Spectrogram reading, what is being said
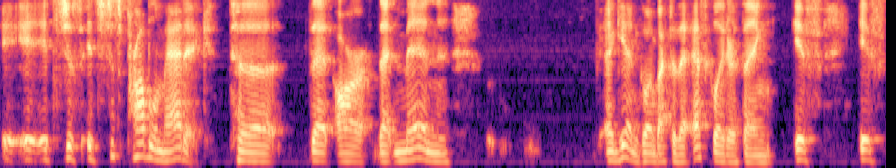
it, it's just it's just problematic to that are that men again going back to that escalator thing if if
